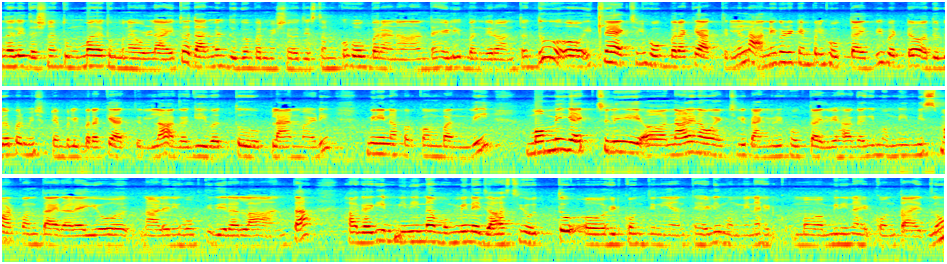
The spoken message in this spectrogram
ದೇವಸ್ಥಾನದಲ್ಲಿ ದರ್ಶನ ತುಂಬಾ ತುಂಬಾ ಒಳ್ಳೆ ಆಯಿತು. ಅದಾದಮೇಲೆ ದುರ್ಗಾ ಪರಮೇಶ್ವರ ದೇವಸ್ಥಾನಕ್ಕೂ ಹೋಗಿ ಬರೋಣ ಅಂತ ಹೇಳಿ ಬಂದಿರೋ ಅಂಥದ್ದು. ಇತ್ಲೇ ಆ್ಯಕ್ಚುಲಿ ಹೋಗಿ ಬರೋಕ್ಕೆ ಆಗ್ತಿರ್ಲಿಲ್ಲ. ಆನೆಗೋಡೆ ಟೆಂಪಲ್ಗೆ ಹೋಗ್ತಾ ಇದ್ವಿ ಬಟ್ ದುರ್ಗಾ ಪರಮೇಶ್ವರ ಟೆಂಪಲ್ಗೆ ಬರೋಕ್ಕೆ ಆಗ್ತಿರ್ಲಿಲ್ಲ. ಹಾಗಾಗಿ ಇವತ್ತು ಪ್ಲ್ಯಾನ್ ಮಾಡಿ ಮಿನಿನ ಕರ್ಕೊಂಡು ಬಂದ್ವಿ. ಮಮ್ಮಿಗೆ ಆ್ಯಕ್ಚುಲಿ ನಾಳೆ ನಾವು ಆ್ಯಕ್ಚುಲಿ ಬ್ಯಾಂಗ್ಳೂರಿಗೆ ಹೋಗ್ತಾ ಇದ್ವಿ. ಹಾಗಾಗಿ ಮಮ್ಮಿ ಮಿಸ್ ಮಾಡ್ಕೊತಾ ಇದ್ದಾಳೆ. ಅಯ್ಯೋ, ನಾಳೆ ನೀವು ಹೋಗ್ತಿದ್ದೀರಲ್ಲ ಅಂತ. ಹಾಗಾಗಿ ಮಿನಿನ ಮಮ್ಮಿನೇ ಜಾಸ್ತಿ ಹೊತ್ತು ಹಿಡ್ಕೊತೀನಿ ಅಂತ ಹೇಳಿ ಮಮ್ಮಿನ ಹಿಡ್ಕೊ ಮಿನಿನ ಹಿಡ್ಕೊತಾ ಇದ್ಲು.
